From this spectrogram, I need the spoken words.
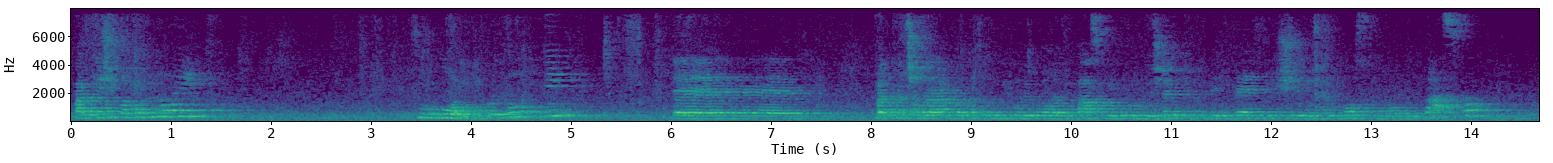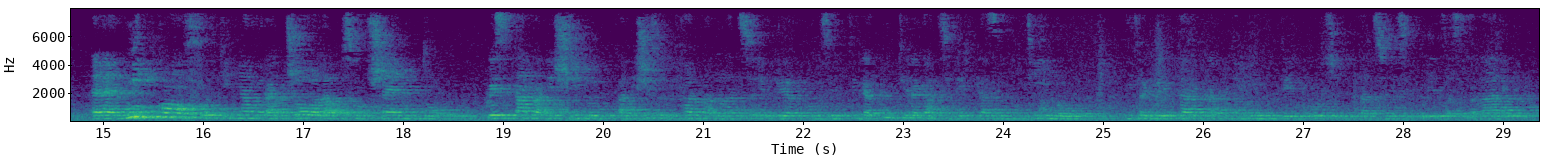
Partecipa con noi, furgoni di prodotti, eh, facciamo la raccolta con le uova di Pasqua loro 200 dipendenti ricevono il nostro uovo di Pasqua. Eh, Mini Comfort in Raggiola sono 100 quest'anno ha deciso, ha deciso, di fare una donazione per consentire a tutti i ragazzi del Casentino di frequentare gratuitamente il corso di educazione e sicurezza stradale,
